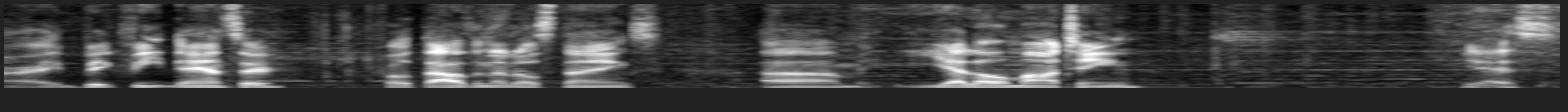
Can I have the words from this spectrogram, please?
All right, Big Feet Dancer, 4,000 of those things. Um, Yellow Marten, yes.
